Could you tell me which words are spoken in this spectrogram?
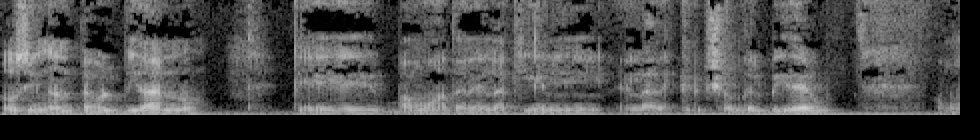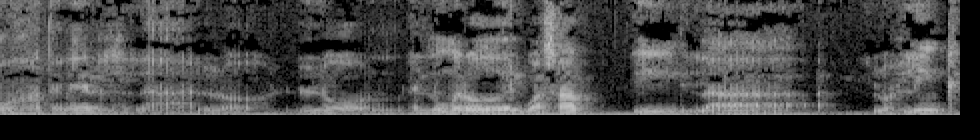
No sin antes olvidarnos que vamos a tener aquí en, la descripción del video, vamos a tener el número del WhatsApp y los links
